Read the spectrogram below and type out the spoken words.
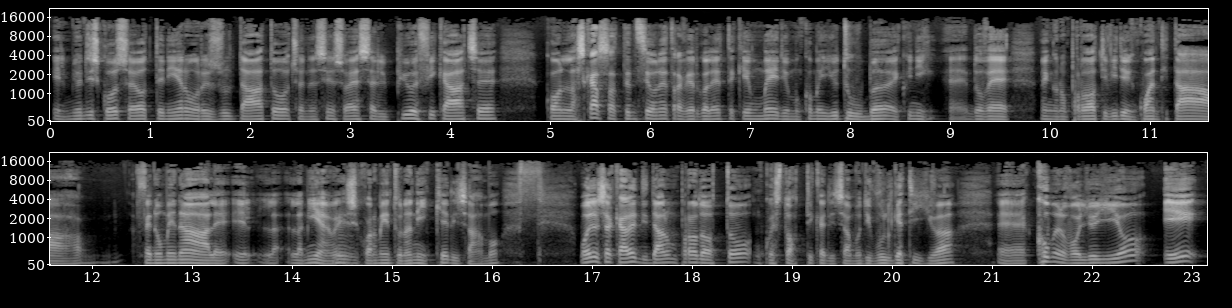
Il mio discorso è ottenere un risultato cioè nel senso essere il più efficace con la scarsa attenzione, tra virgolette, che un medium come YouTube, e quindi eh, dove vengono prodotti video in quantità fenomenale, e la, la mia mm. è sicuramente una nicchia, diciamo, voglio cercare di dare un prodotto in quest'ottica, diciamo, divulgativa, eh, come lo voglio io e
